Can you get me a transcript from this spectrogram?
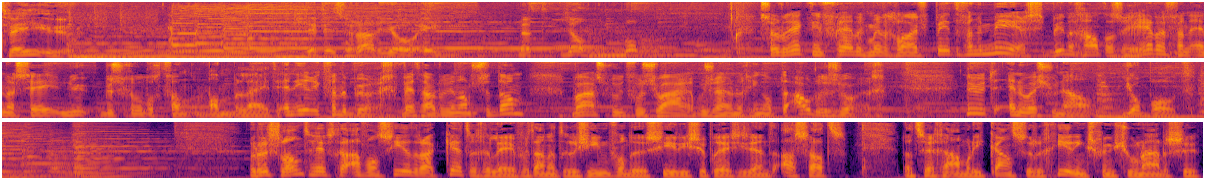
Twee uur. Dit is Radio 1 met Jan Mom. Zo direct in vrijdagmiddag live Peter van der Meers. Binnengehaald als redder van NRC, nu beschuldigd van wanbeleid. En Erik van den Burg, wethouder in Amsterdam... waarschuwt voor zware bezuinigingen op de ouderenzorg. Nu het NOS Journaal, Jobboot. Rusland heeft geavanceerde raketten geleverd aan het regime van de Syrische president Assad. Dat zeggen Amerikaanse regeringsfunctionarissen.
